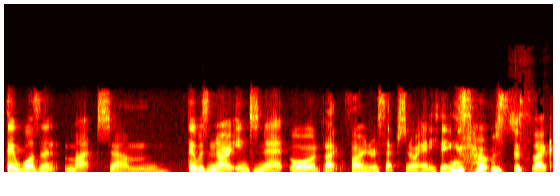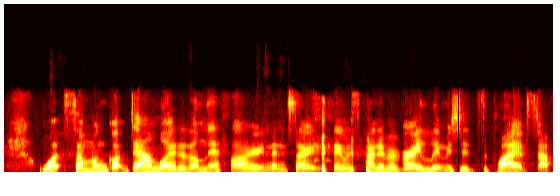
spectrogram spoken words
there wasn't much, um, there was no internet or like phone reception or anything. So it was just like what someone got downloaded on their phone. And so there was kind of a very limited supply of stuff.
